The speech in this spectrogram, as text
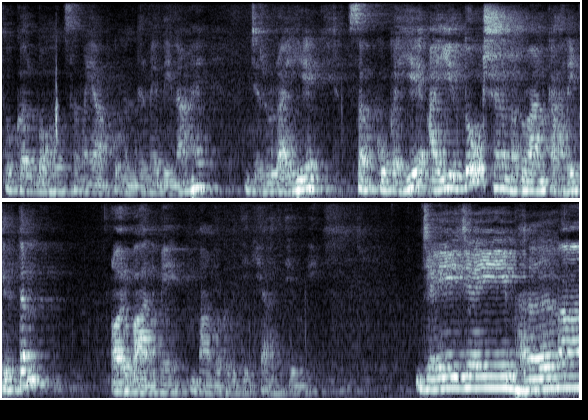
तो कल बहुत समय आपको मंदिर में देना है। ज़रूर आइए, सबको कहिए, आइए दो क्षण भगवान का हरे कीर्तन और बाद में माँ भगवती की आरती होगी। जय जय भवानी माँ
